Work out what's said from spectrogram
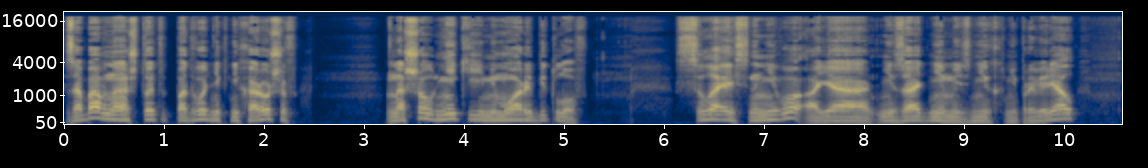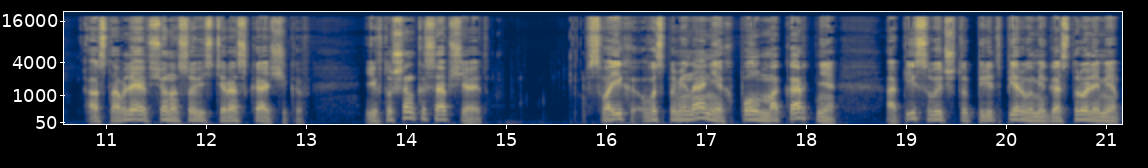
Забавно, что этот подводник Нехорошев нашел некие мемуары Бетлов. Ссылаясь на него, а я ни за одним из них не проверял, оставляя все на совести рассказчиков, Евтушенко сообщает, в своих воспоминаниях Пол Маккартни – описывает, что перед первыми гастролями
